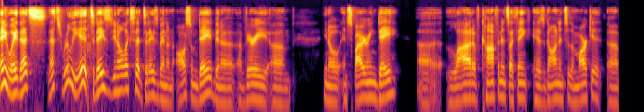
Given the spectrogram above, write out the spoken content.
anyway, that's that's really it. Today's, you know, like I said, today's been an awesome day. Been a, a very, um, you know, inspiring day. A uh, lot of confidence, I think, has gone into the market. Uh,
